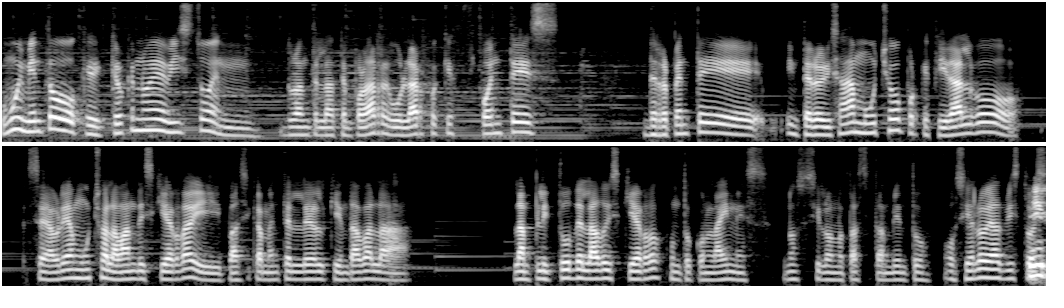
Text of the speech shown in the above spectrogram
Un movimiento que creo que no he visto en durante la temporada regular fue que Fuentes de repente interiorizaba mucho porque Fidalgo se abría mucho a la banda izquierda y básicamente él era el quien daba la, la amplitud del lado izquierdo junto con Laines. No sé si lo notaste también tú o si ya lo habías visto. Sí,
